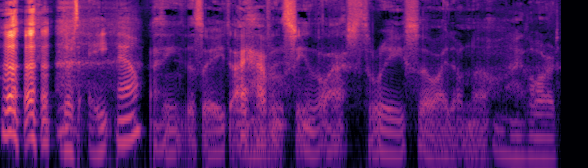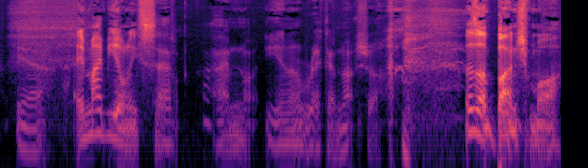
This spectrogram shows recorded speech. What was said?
there's eight now. I think there's eight. I haven't seen the last three, so I don't know. Oh, my lord. Yeah, it might be only seven. I'm not. You know, Rick. I'm not sure. there's a bunch more.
